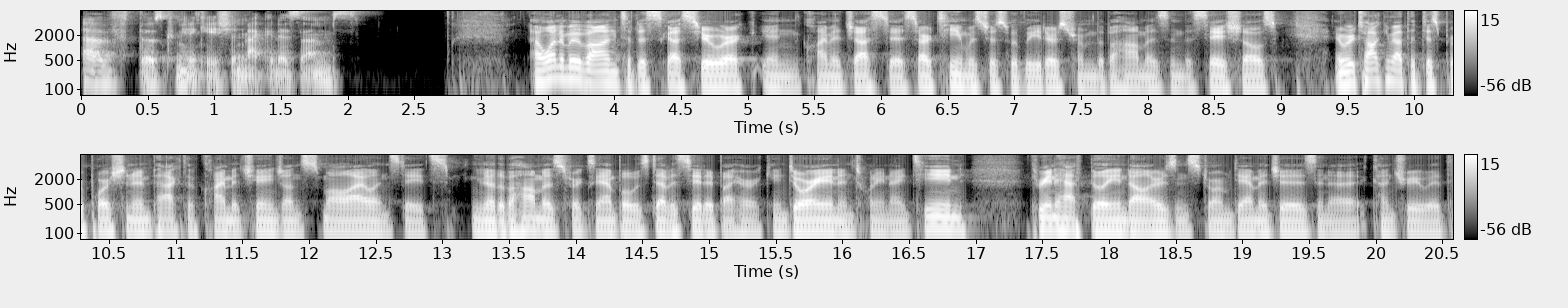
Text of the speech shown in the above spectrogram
of those communication mechanisms I want to move on to discuss your work in climate justice. Our team was just with leaders from the Bahamas and the Seychelles, and we're talking about the disproportionate impact of climate change on small island states. You know, the Bahamas, for example, was devastated by Hurricane Dorian in 2019, $3.5 billion in storm damages in a country with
